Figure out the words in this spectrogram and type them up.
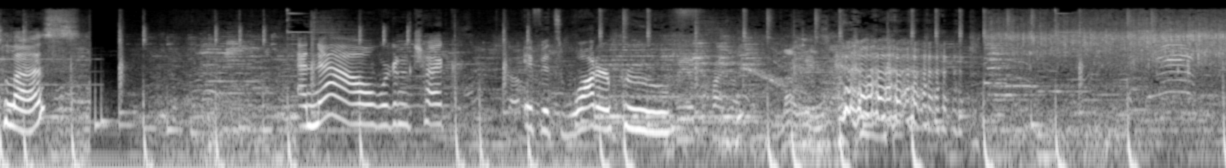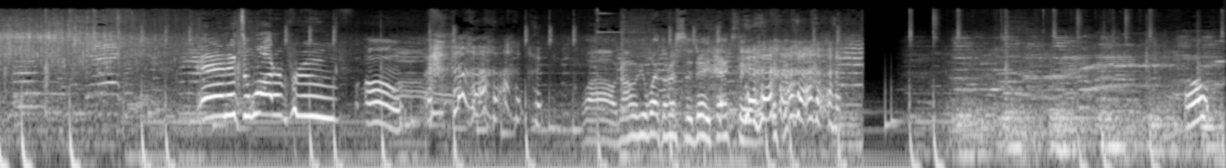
plus. And now we're gonna check if it's waterproof. And it's waterproof. Oh. Wow, now we wait the rest of the day. Thanks, Dave. oh.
